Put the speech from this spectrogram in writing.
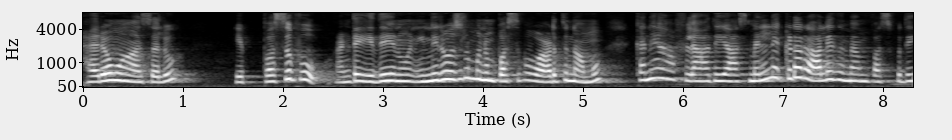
హెరోమా అసలు. ఈ పసుపు అంటే ఇదేను ఇన్ని రోజులు మనం పసుపు వాడుతున్నాము కానీ ఆ ఫ్లా అది ఆ స్మెల్ ఎక్కడా రాలేదు మ్యామ్ పసుపుది.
